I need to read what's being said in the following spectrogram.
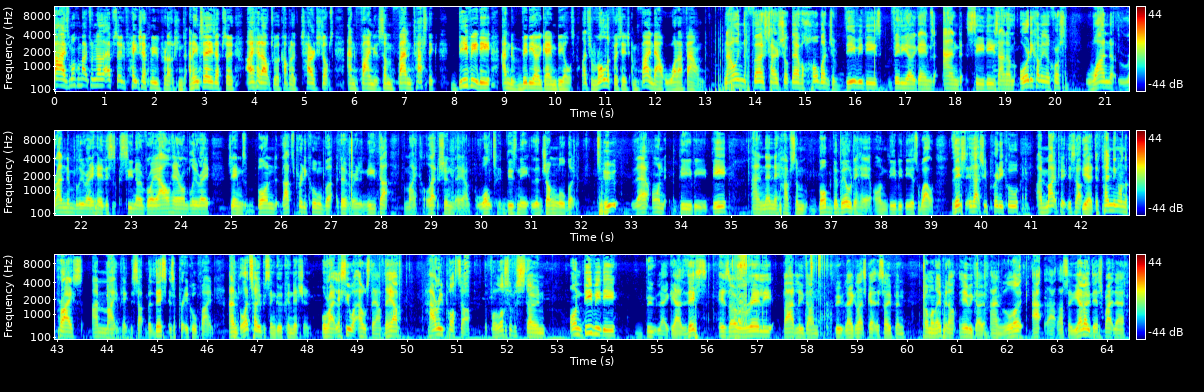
guys, welcome back to another episode of HF Movie Productions. And in today's episode, I head out to a couple of charity shops and find some fantastic DVD and video game deals. Let's roll the footage and find out what I found. Now in the first charity shop, they have a whole bunch of DVDs, video games, and CDs. And I'm already coming across one random Blu-ray here. This is Casino Royale here on Blu-ray. James Bond. That's pretty cool, but I don't really need that my collection. They have Walt Disney The Jungle Book 2. They're on DVD. And then they have some Bob the Builder here on DVD as well. This is actually pretty cool. I might pick this up. Yeah, depending on the price, I might pick this up. But this is a pretty cool find. And let's hope it's in good condition. Alright, let's see what else they have. They have Harry Potter, The Philosopher's Stone on DVD bootleg. Yeah, this is a really badly done bootleg. Let's get this open. Come on, open up. Here we go. And look at that. That's a yellow disc right there.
